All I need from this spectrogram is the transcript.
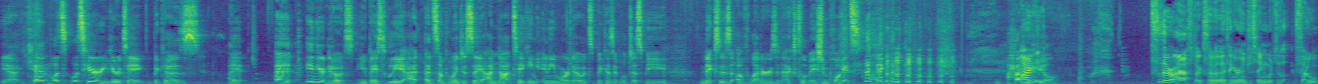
Yeah, Ken, let's let's hear your take because I, I in your notes you basically at, at some point just say I'm not taking any more notes because it will just be mixes of letters and exclamation points. Like, how do you I- feel? so there are aspects of it that I think are interesting, which is so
